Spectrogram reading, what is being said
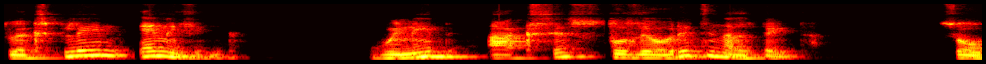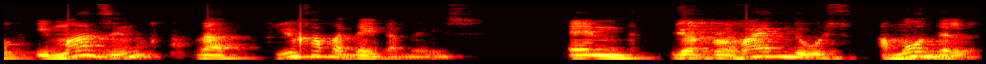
to explain anything, we need access to the original data. So imagine that you have a database and you're provided with a model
